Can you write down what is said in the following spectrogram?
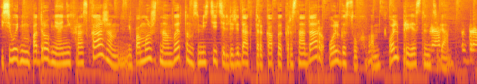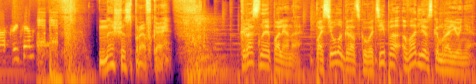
И сегодня мы подробнее о них расскажем, и поможет нам в этом заместитель редактора КП «Краснодар» Ольга Сухова. Оль, приветствуем Здра- тебя. Здравствуйте. Наша справка. Красная Поляна. Поселок городского типа в Адлерском районе.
